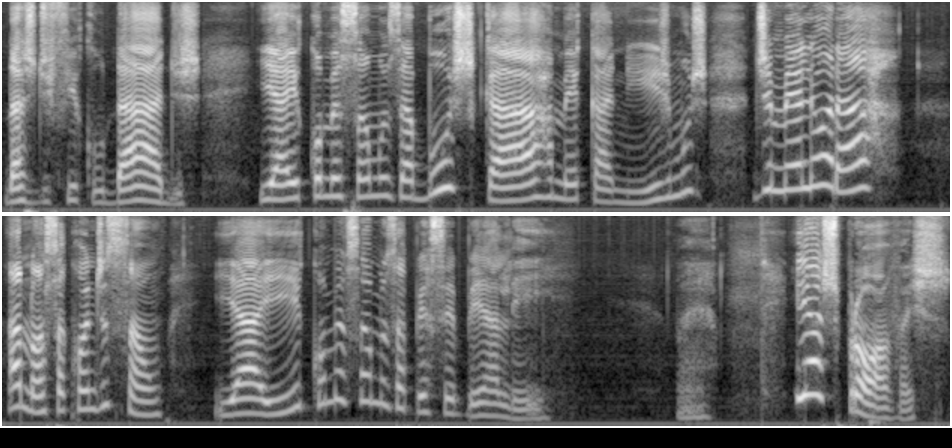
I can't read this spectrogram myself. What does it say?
das dificuldades e aí começamos a buscar mecanismos de melhorar a nossa condição. E aí começamos a perceber a lei. Né? E as provas?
